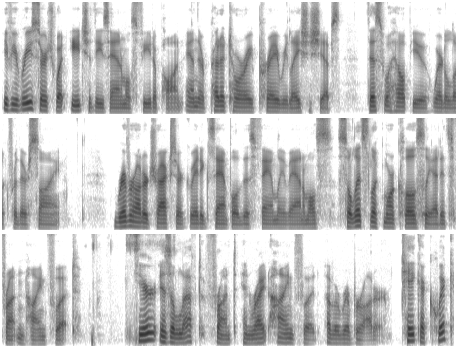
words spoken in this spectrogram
If you research what each of these animals feed upon and their predatory-prey relationships, this will help you where to look for their sign. River otter tracks are a great example of this family of animals, so let's look more closely at its front and hind foot. Here is a left front and right hind foot of a river otter. Take a quick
